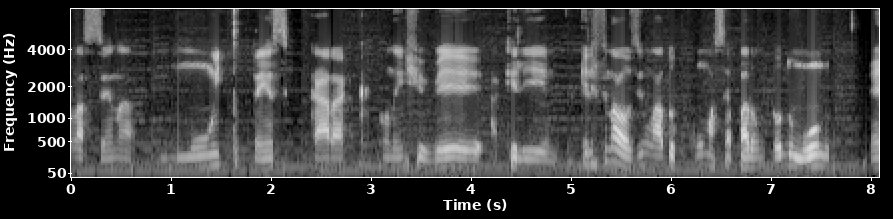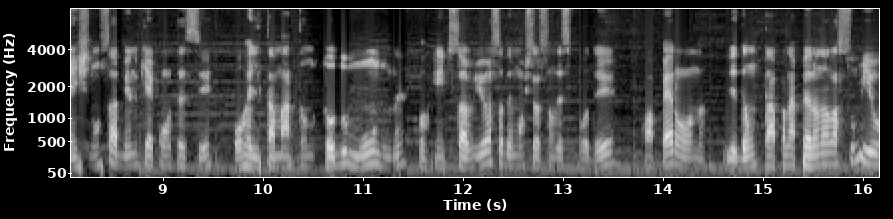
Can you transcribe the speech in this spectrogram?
aquela cena muito tensa. Cara, quando a gente vê aquele, aquele finalzinho lá do Kuma separando todo mundo, a gente não sabendo o que ia acontecer. Porra, ele tá matando todo mundo, né? Porque a gente só viu essa demonstração desse poder com a Perona. Ele deu um tapa na Perona, ela sumiu.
